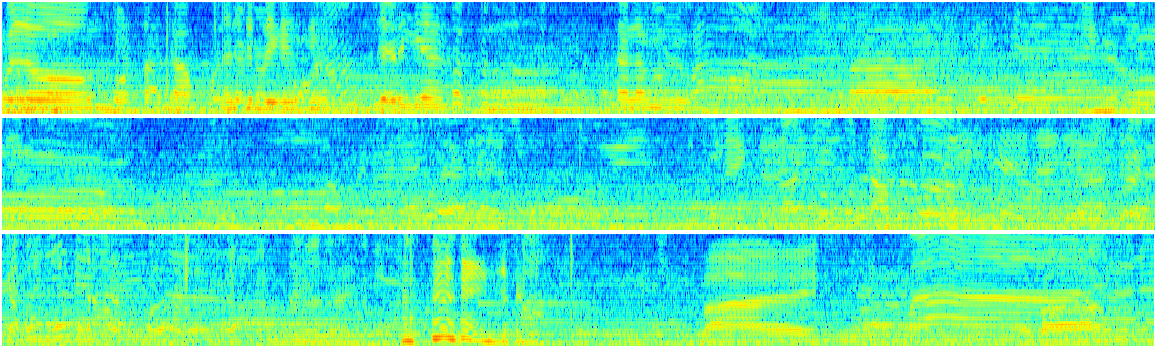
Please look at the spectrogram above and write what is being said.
Belum. Nanti boleh kasih. Sekejap lagi lah. Salam dulu. Bye. Take care. Bye. Bye.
